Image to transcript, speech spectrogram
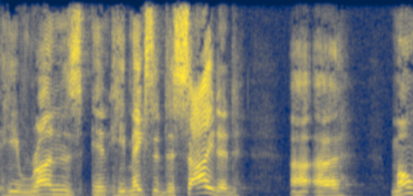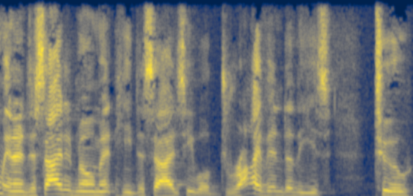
he runs in. He makes a decided moment, in a decided moment, he decides he will drive into these two,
